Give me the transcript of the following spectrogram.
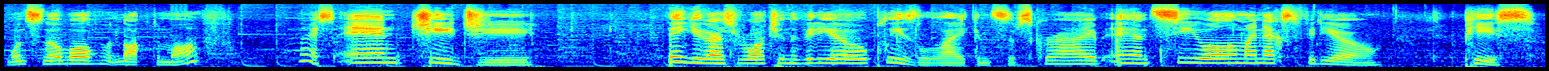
One snowball knocked him off. Nice. And GG. Thank you guys for watching the video. Please like and subscribe. And see you all in my next video. Peace.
